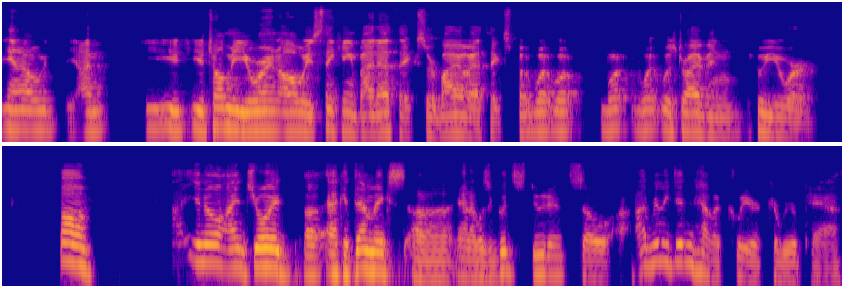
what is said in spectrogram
you know, I'm you you told me you weren't always thinking about ethics or bioethics, but what what what what was driving who you were? Um, I- you know, I enjoyed uh, academics uh, and I was a good student. So I really didn't have a clear career path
